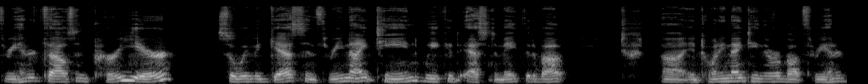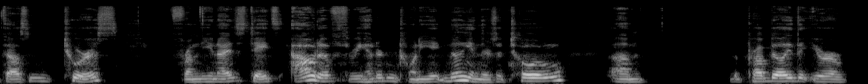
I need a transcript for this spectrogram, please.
300,000 per year. So we would guess in 319, we could estimate that about uh, in 2019, there were about 300,000 tourists from the United States out of 328 million. There's a total, um, the probability that you're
